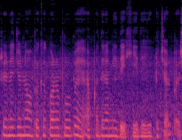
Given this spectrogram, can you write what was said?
ট্রেনের জন্য অপেক্ষা করার পূর্বে আপনাদের আমি দেখিয়ে দিই একটু চারপাশ।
